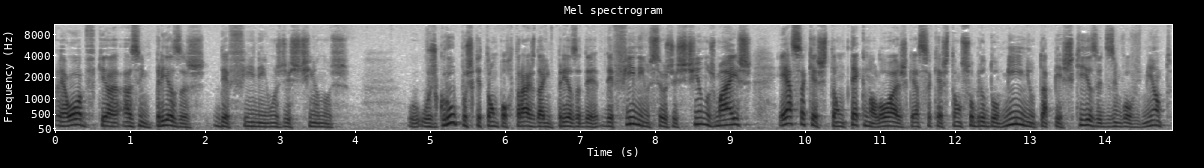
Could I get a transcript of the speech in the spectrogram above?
é óbvio que a, as empresas definem os destinos, os grupos que estão por trás da empresa de, definem os seus destinos, mas essa questão tecnológica, essa questão sobre o domínio da pesquisa e desenvolvimento,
